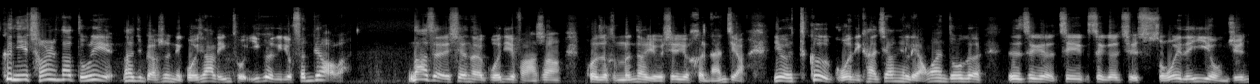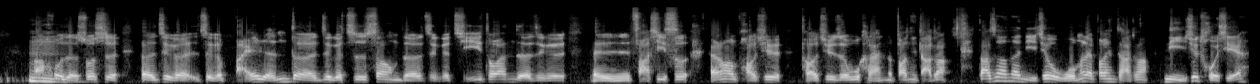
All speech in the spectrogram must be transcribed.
可你承认它独立，那就表示你国家领土一个一个就分掉了。那在现在国际法上或者什么，那有些就很难讲，因为各国你看将近两万多个呃，这个这这个就所谓的义勇军啊，或者说是呃这个这个白人的这个至上的这个极端的这个呃法西斯，然后跑去跑去这乌克兰的帮你打仗，打仗呢你就我们来帮你打仗，你去妥协，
